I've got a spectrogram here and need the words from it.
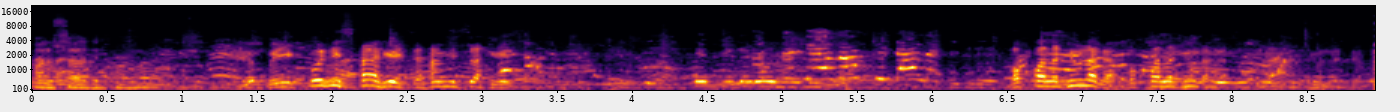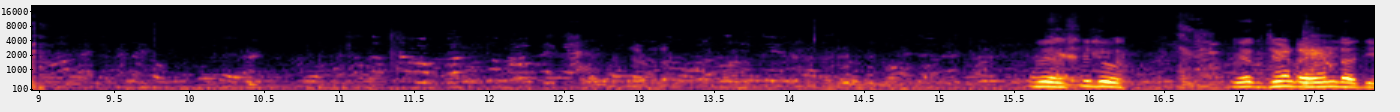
प्रसाद म्हणजे कोणी सांगायचं? आम्ही सांगायचं. बप्पाला ठेवला का? बप्पाला ठेवला का? ठेवला ठेवला. शिदू एक झेंडा यांना दे.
